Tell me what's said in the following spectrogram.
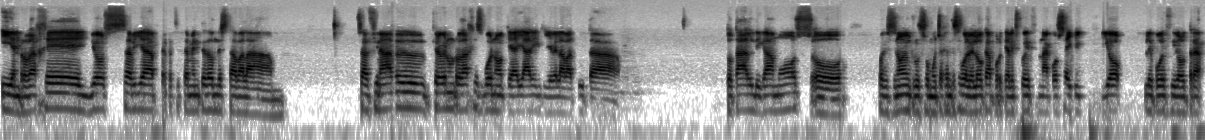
Y en rodaje yo sabía perfectamente dónde estaba la... O sea, al final creo que en un rodaje es bueno que haya alguien que lleve la batuta total, digamos, o porque si no incluso mucha gente se vuelve loca porque Alex puede decir una cosa y yo le puedo decir otra.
